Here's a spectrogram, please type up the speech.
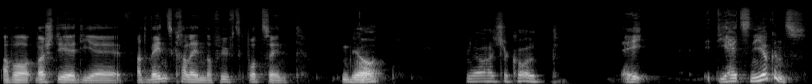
Aber weißt du, die, die Adventskalender 50% im Ja. Coop, Ja, hast du schon geholt. hey, die hat es nirgends.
